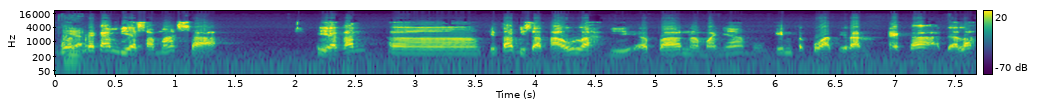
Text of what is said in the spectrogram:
Buat yeah. mereka yang biasa masak ya kan uh, kita bisa tahu lah di apa namanya mungkin kekhawatiran mereka adalah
